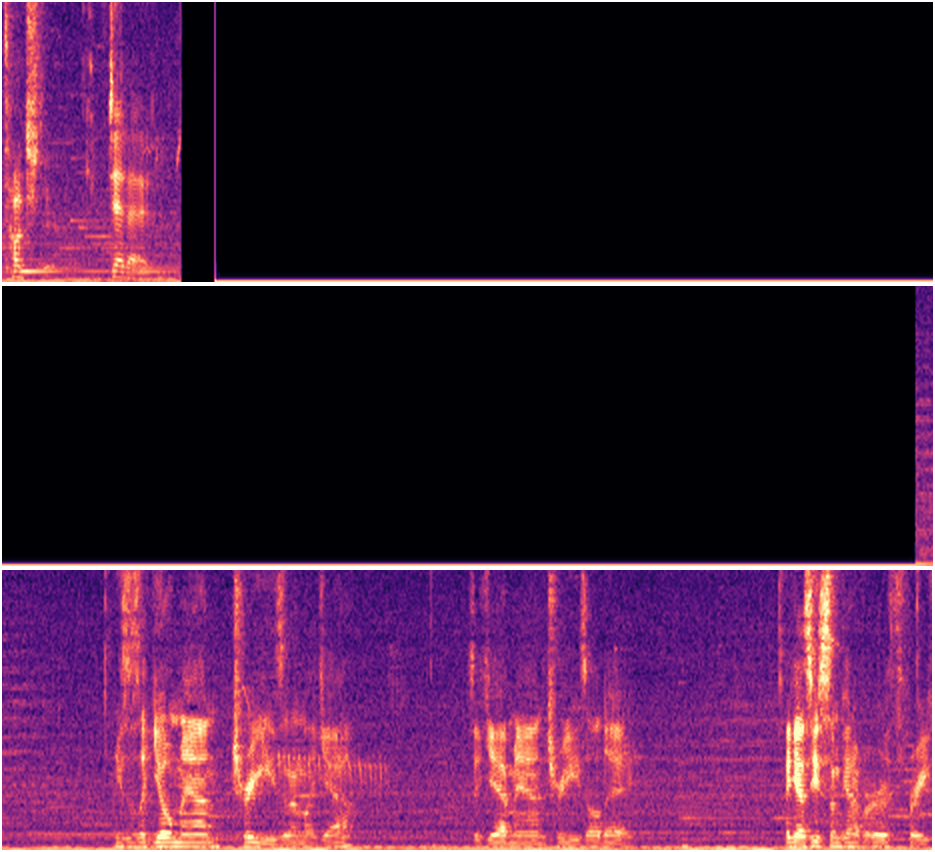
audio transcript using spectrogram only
touched it. You Did it. He's just like, yo man, trees. And I'm like, yeah? He's like, yeah man, trees all day. I guess he's some kind of earth freak.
